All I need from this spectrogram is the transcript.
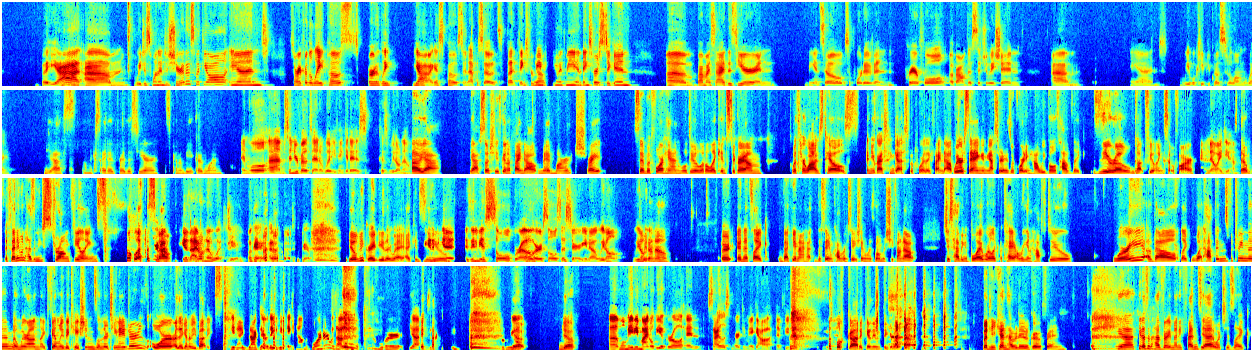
but yeah, um, we just wanted to share this with y'all and sorry for the late post or late yeah, I guess post and episodes. But thanks for being yeah. with me and thanks for sticking um, by my side this year and being so supportive and prayerful about this situation. Um, and we will keep you posted along the way. Yes, I'm excited for this year. It's going to be a good one. And we'll um, send your votes in of what you think it is because we don't know. Oh, yeah. Yeah. So she's going to find out mid March, right? So beforehand, we'll do a little like Instagram with her wives' tales, and you guys can guess before they find out. We were saying in yesterday's recording how we both have like zero gut feeling so far. I have no idea. So if anyone has any strong feelings, let us know. Because I don't know what to do. Okay. I don't know what to prepare for. You'll be great either way. I can see you. A, is it gonna be a soul bro or a soul sister? You know, we don't we don't we know. don't know. Or and it's like Becky and I had the same conversation with one when she found out she's having a boy. We're like, okay, are we gonna have to worry about like what happens between them when we're on like family vacations when they're teenagers, or are they gonna be buddies? Yeah, exactly. Are they gonna be making out in the corner without a or yeah, exactly. Yep. Yep. Um, well, maybe mine will be a girl, and Silas and her can make out if you. oh God, I can't even think about that but he can have a little girlfriend. yeah, he doesn't have very many friends yet, which is like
